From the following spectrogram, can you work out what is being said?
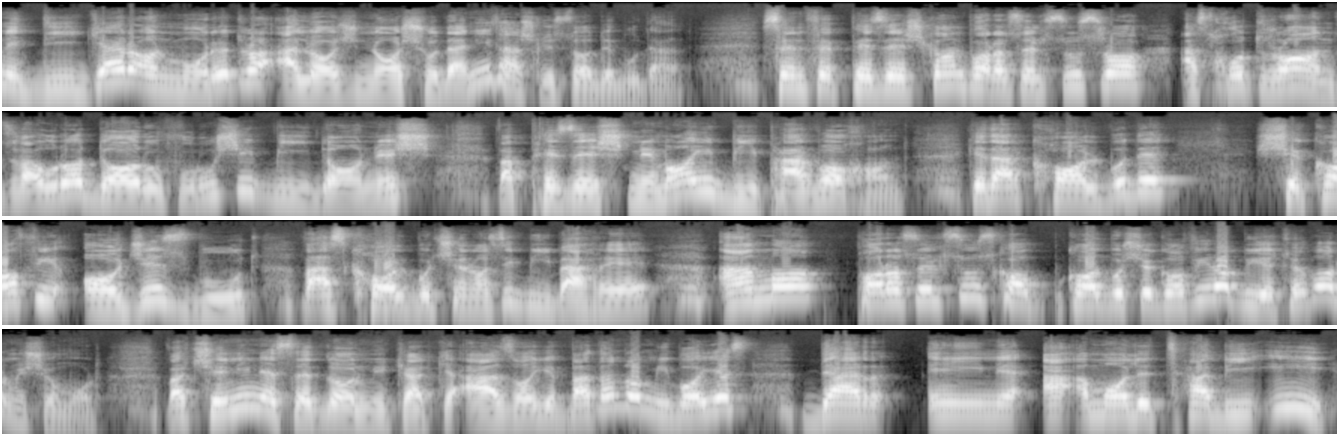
دیگر آن مورد را علاج ناشدنی تشخیص داده بودند. صنف پزشکان پاراسلسوس را از خود راند و او را دارو فروشی بیدانش و پزشکنمایی بیپروا خواند که در کالبد شکافی عاجز بود و از کالبد شناسی بی بهره اما پاراسلسوس کالبد شکافی را بیاعتبار می شمرد و چنین استدلال می کرد که اعضای بدن را می بایست در عین اعمال طبیعی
